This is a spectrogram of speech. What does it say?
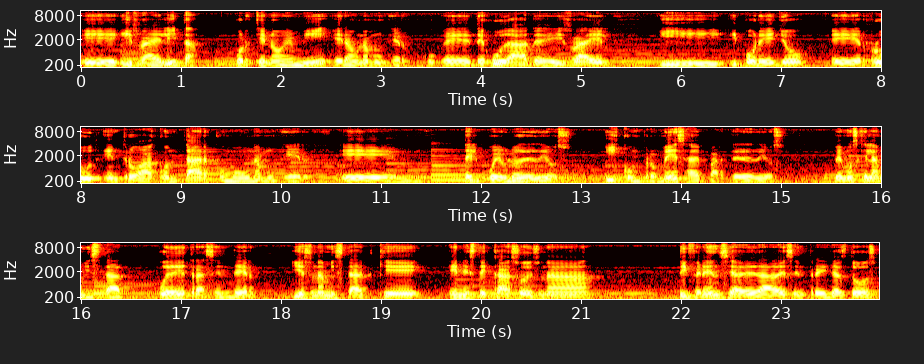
eh, israelita, porque Noemí era una mujer eh, de Judá, de Israel, y, por ello eh, Ruth entró a contar como una mujer del pueblo de Dios y con promesa de parte de Dios. Vemos que la amistad puede trascender y es una amistad que en este caso es una diferencia de edades entre ellas dos,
